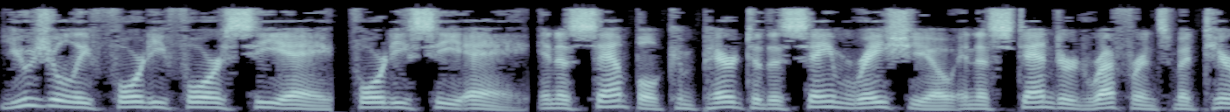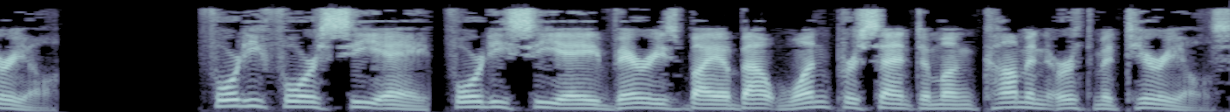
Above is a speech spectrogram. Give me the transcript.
usually 44 Ca, 40 Ca in a sample compared to the same ratio in a standard reference material. 44 Ca, 40 Ca varies by about 1% among common Earth materials.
